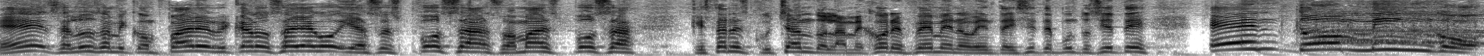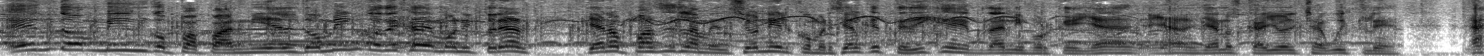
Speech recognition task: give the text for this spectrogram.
Eh, saludos a mi compadre Ricardo Sayago y a su esposa, su amada esposa, que están escuchando la mejor FM 97.7 en domingo. En domingo, papá. Ni el domingo deja de monitorear. Ya no pases la mención ni el comercial que te dije, Dani, porque ya, ya, nos cayó el chahuitle.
